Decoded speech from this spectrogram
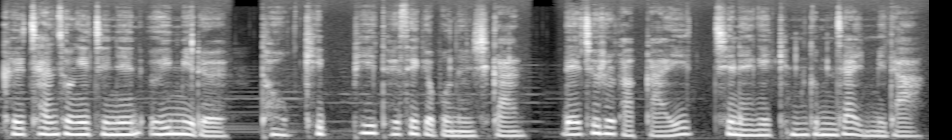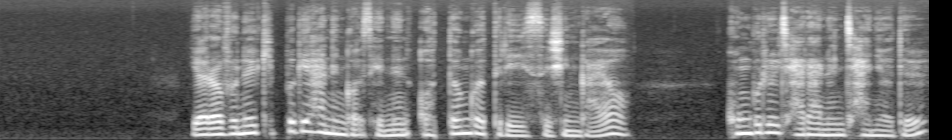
그 찬송이 지닌 의미를 더욱 깊이 되새겨보는 시간 내 주를 가까이 진행의 김금자입니다. 여러분을 기쁘게 하는 것에는 어떤 것들이 있으신가요? 공부를 잘하는 자녀들,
